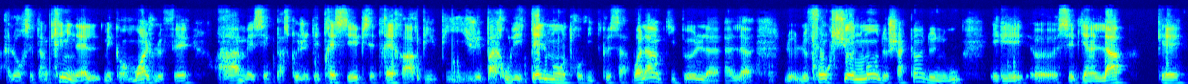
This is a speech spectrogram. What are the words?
alors c'est un criminel, mais quand moi je le fais, ah mais c'est parce que j'étais pressé, puis c'est très rare, puis, puis je n'ai pas roulé tellement trop vite que ça. Voilà un petit peu le, fonctionnement de chacun de nous, et euh, c'est bien là qu'est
